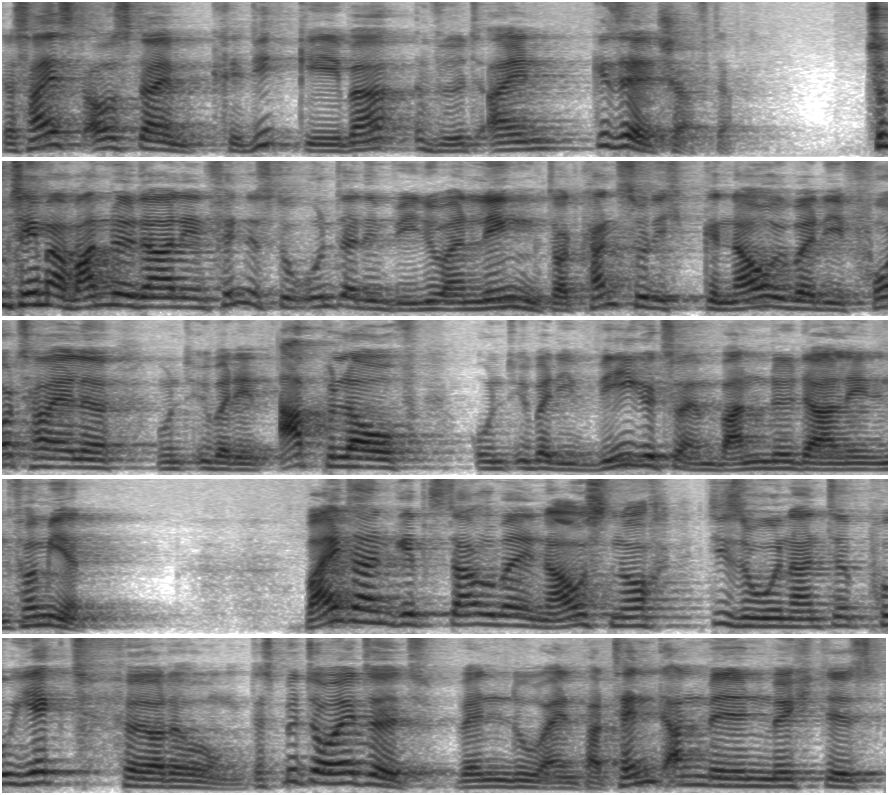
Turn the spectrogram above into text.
Das heißt, aus deinem Kreditgeber wird ein Gesellschafter. Zum Thema Wandeldarlehen findest du unter dem Video einen Link. Dort kannst du dich genau über die Vorteile und über den Ablauf und über die Wege zu einem Wandeldarlehen informieren. Weiterhin gibt es darüber hinaus noch die sogenannte Projektförderung. Das bedeutet, wenn du ein Patent anmelden möchtest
